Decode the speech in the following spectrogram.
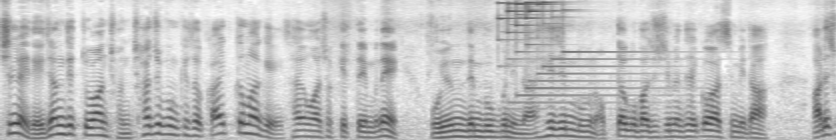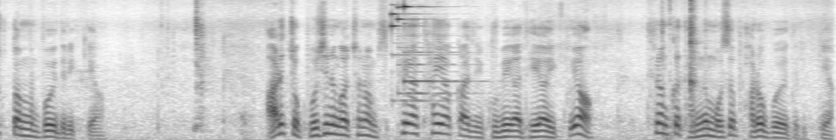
실내 내장재 또한 전 차주분께서 깔끔하게 사용하셨기 때문에 오염된 부분이나 해진 부분 없다고 봐주시면 될 것 같습니다. 아래쪽도 한번 보여드릴게요. 아래쪽 보시는 것처럼 스페어 타이어까지 구비가 되어 있고요. 트렁크 닫는 모습 바로 보여드릴게요.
